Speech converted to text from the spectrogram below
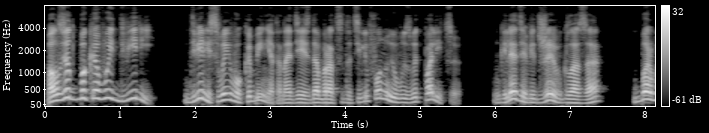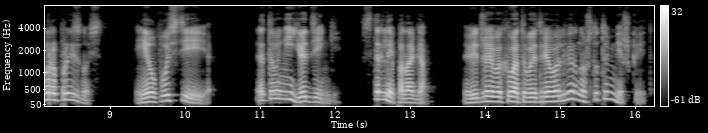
ползет к боковой двери, двери своего кабинета, надеясь добраться до телефона и вызвать полицию. Глядя Виджею в глаза, Барбара произносит. «Не упусти ее. Это у нее деньги. Стреляй по ногам». Виджей выхватывает револьвер, но что-то мешкает.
